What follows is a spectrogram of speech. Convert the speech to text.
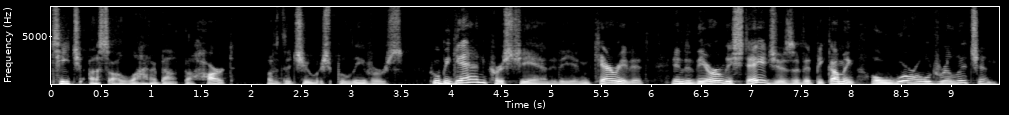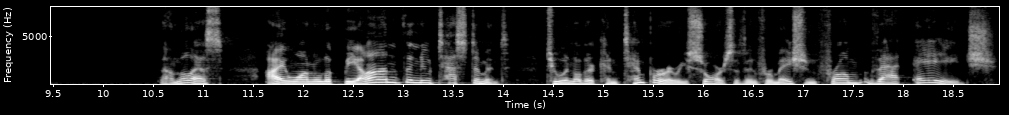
teach us a lot about the heart of the Jewish believers who began Christianity and carried it into the early stages of it becoming a world religion. Nonetheless, I want to look beyond the New Testament to another contemporary source of information from that age.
